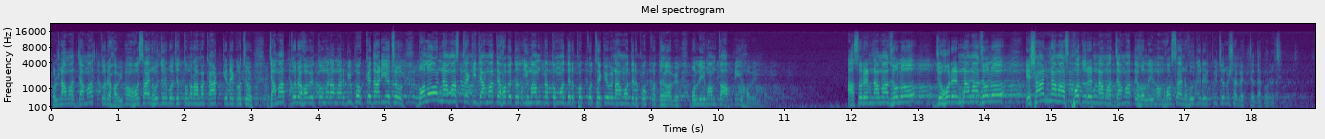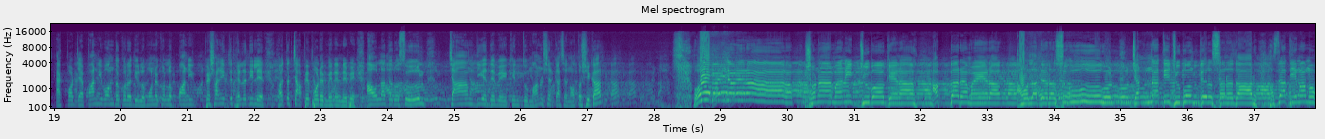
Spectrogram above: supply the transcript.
বল নামাজ জামাত করে হবে। ইমাম হোসাইন হুজুর বলছে, তোমরা আমাকে আটকে রেখেছো, জামাত করে হবে, তোমরা আমার বিপক্ষে দাঁড়িয়েছো। বলো, নামাজটা কি জামাতে হবে? তো ইমামটা তোমাদের পক্ষ থেকে না আমাদের পক্ষ থেকে হবে? বলল, ইমাম তো আপনিই হবেন। আসরের নামাজ হলো, জোহরের নামাজ হলো, এশার নামাজ, ফজরের নামাজ, জামাতে হলো। ইমাম হোসেন হুজুরের পিছনে সব ইক্তেদা করেছে। এক পর্যায়ে পানি বন্ধ করে দিল, মনে করল পানি পেশানিতে ফেলে দিলে হয়তো চাপে পড়ে মেনে নেবে। আওলাদের রসুল জান দিয়ে দেবে, কিন্তু মানুষের কাছে নত করবে না। ও সোনা মানিক যুবকেরা, আব্বার মায়েরা, আওলাদের রসুল, জান্নাতি যুবকদের সরদার, হযরত ইমাম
